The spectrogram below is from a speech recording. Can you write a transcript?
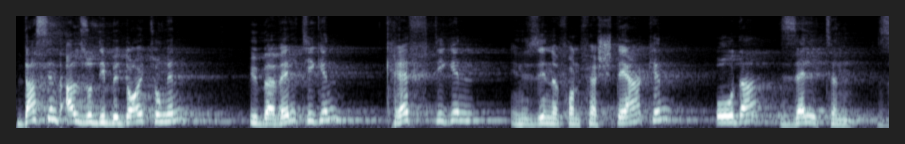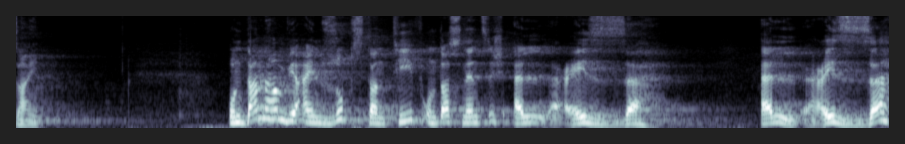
Das sind also die Bedeutungen überwältigen, kräftigen im Sinne von verstärken oder selten sein. Und dann haben wir ein Substantiv und das nennt sich Al-Izzah. Al-Izzah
